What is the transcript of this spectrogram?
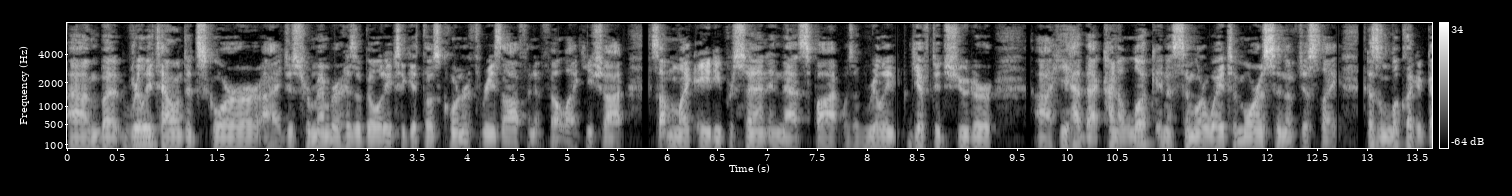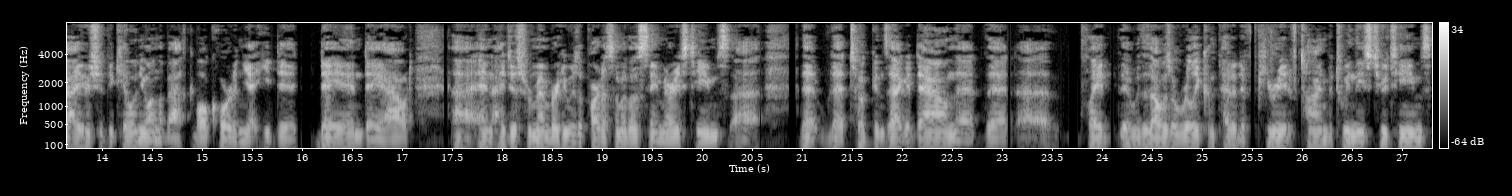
um, but really talented scorer. I just remember his ability to get those corner threes off, and it felt like he shot something like 80% in that spot. Was a really gifted shooter. Uh, he had that kind of look in a similar way to Morrison of just like doesn't look like a guy who should be killing you on the basketball court, and yet he did day in day out. Uh, and I just remember he was a part of some of those St. Mary's teams uh, that that took Gonzaga down. That that uh, played. Was that was a really competitive period of time between these two teams,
